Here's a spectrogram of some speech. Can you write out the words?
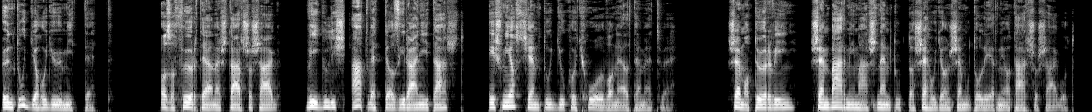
Ön tudja, hogy ő mit tett. Az a förtelmes társaság végül is átvette az irányítást, és mi azt sem tudjuk, hogy hol van eltemetve. Sem a törvény, sem bármi más nem tudta sehogyan sem utolérni a társaságot.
